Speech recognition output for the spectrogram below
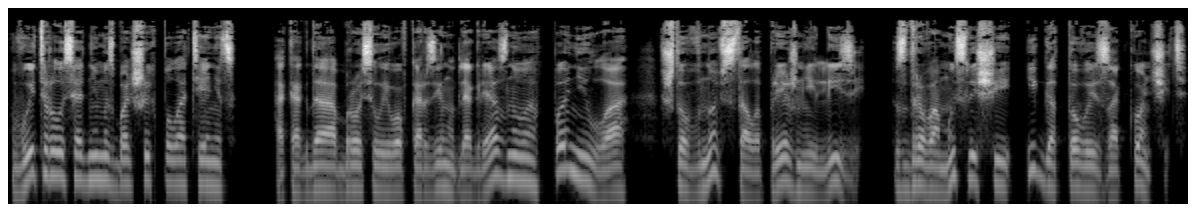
Вытерлась одним из больших полотенец, а когда бросила его в корзину для грязного, поняла, что вновь стала прежней Лизи, здравомыслящей и готовой закончить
